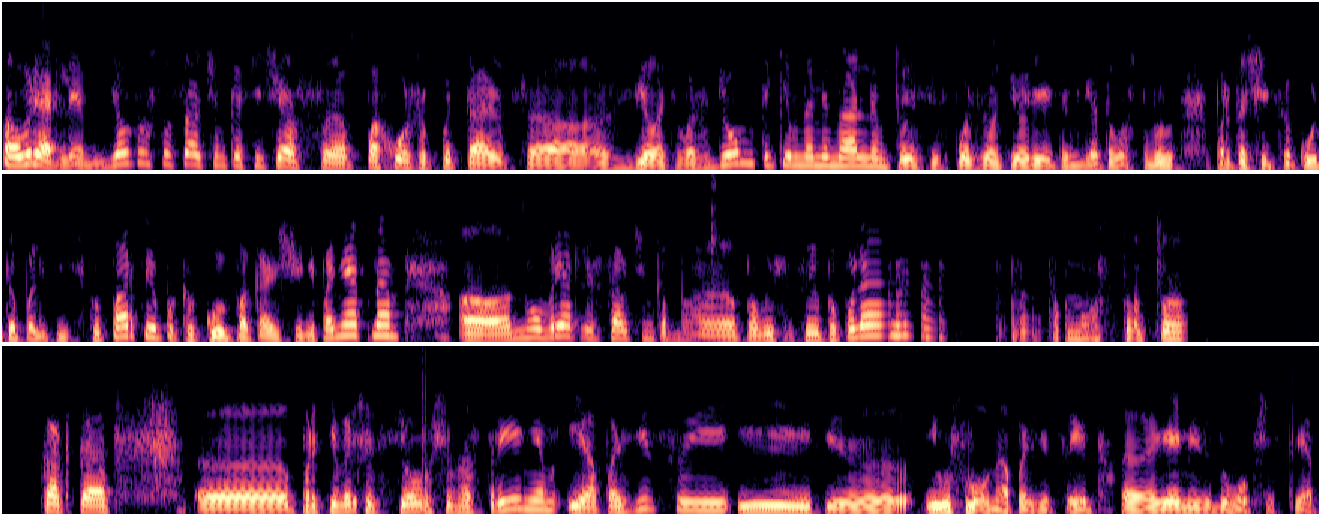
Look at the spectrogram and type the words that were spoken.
А, вряд ли. Дело в том, что Савченко сейчас, э, похоже, пытаются сделать вождем таким номинальным, то есть использовать ее рейтинг для того, чтобы протащить какую-то политическую партию, по какую пока еще непонятно. А, но вряд ли Савченко э, повысит свою популярность, потому что как-то э, противоречит всеобщим настроениям и оппозиции, и, э, и условно оппозиции, э, я имею в виду в обществе.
